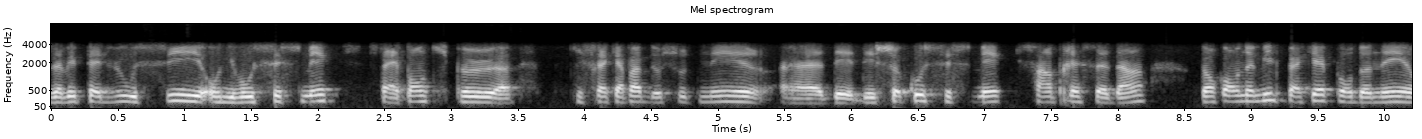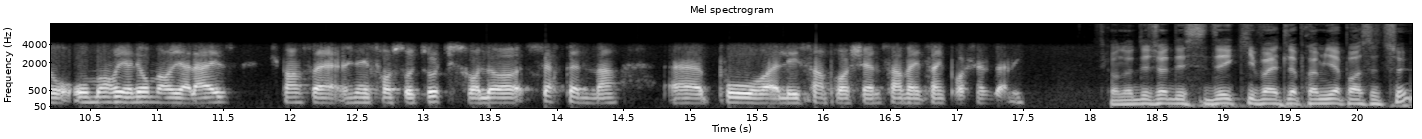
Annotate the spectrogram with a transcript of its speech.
Vous avez peut-être vu aussi au niveau sismique, c'est un pont qui peut, euh, qui serait capable de soutenir euh, des, des secousses sismiques sans précédent. Donc, on a mis le paquet pour donner aux Montréalais, aux Montréalaises, je pense, à une infrastructure qui sera là certainement euh, pour les 100 prochaines, 125 prochaines années. Est-ce qu'on a déjà décidé qui va être le premier à passer dessus?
